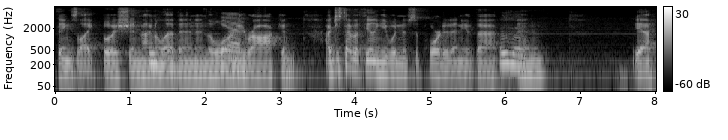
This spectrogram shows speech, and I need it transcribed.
things like Bush and 9/11 and the war in Mm-hmm. Iraq and I just have a feeling he wouldn't have supported any of that. Mhm. And yeah,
